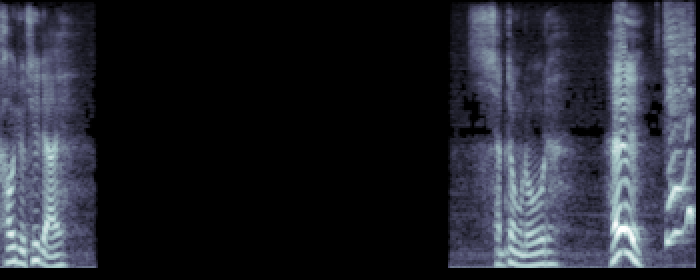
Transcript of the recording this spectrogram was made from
เขาอยู่ที่ไหน ฉันต้องรู้นะเฮ้ยแจ็ค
